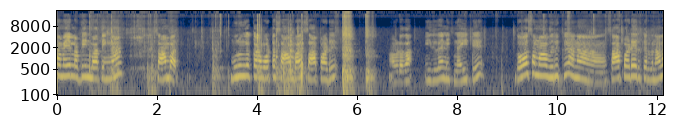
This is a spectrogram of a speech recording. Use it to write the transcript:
சமையல் அப்படின்னு பார்த்தீங்கன்னா சாம்பார். முருங்கைக்காய் ஓட்ட சாம்பார் சாப்பாடு. அவ்வளோதான் இதுதான் இன்னைக்கு நைட்டு தோசை மாவு இருக்குது ஆனால் சாப்பாடே இருக்கிறதுனால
